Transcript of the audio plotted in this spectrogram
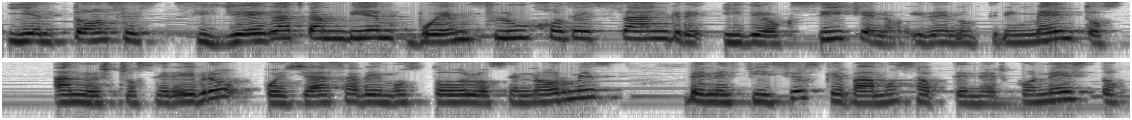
Y entonces, si llega también buen flujo de sangre y de oxígeno y de nutrimentos a nuestro cerebro, pues ya sabemos todos los enormes beneficios que vamos a obtener con esto.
